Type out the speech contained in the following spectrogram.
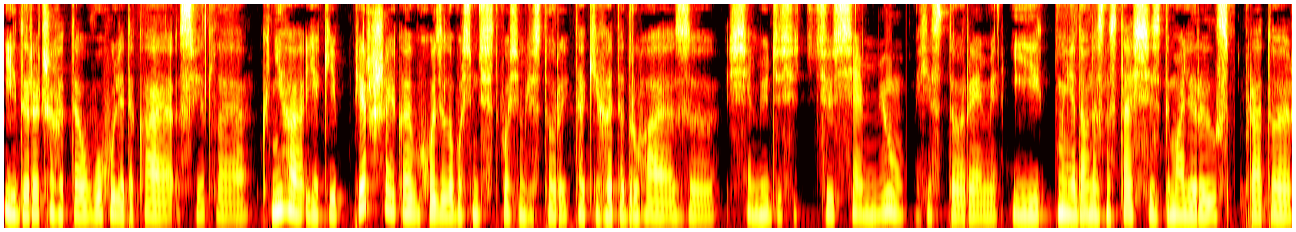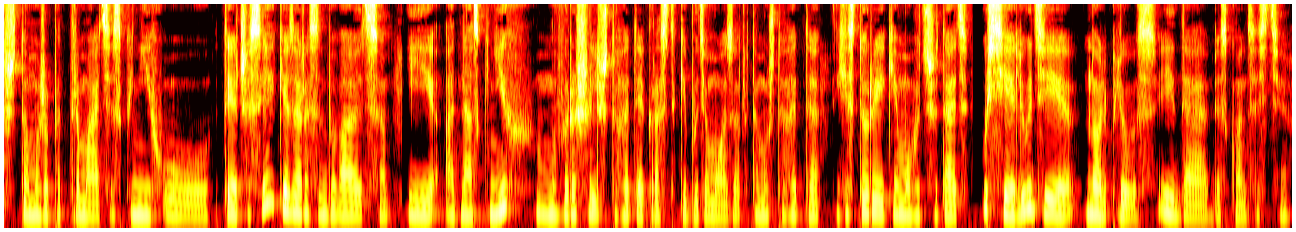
і дарэчы гэта ўвогуле такая светлая кніга які першая якая выходзіла 88 гісторый так і гэта другая з 77 гісторыямі. І мы нядаўна з настасі здымалі рылс пра тое што можа падтрымаць з кніг у тыя часы якія зараз адбываюцца. І адна з кніг мы вырашылі што гэта якраз такі будзе мозар тому што гэта гісторыі якія могуць чытаць усе людзі 0 плюс і да бясконцасці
